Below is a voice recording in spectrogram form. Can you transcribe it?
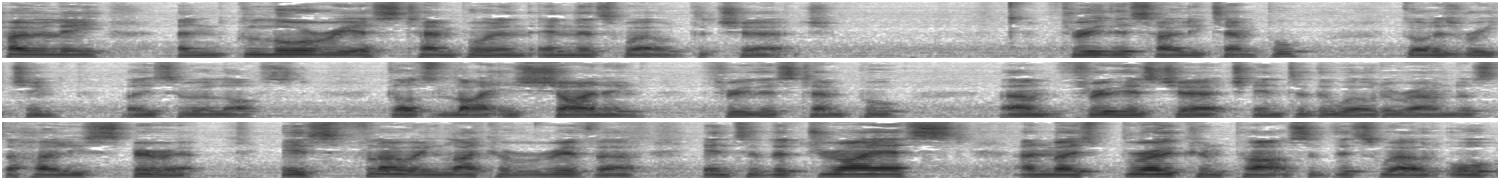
holy and glorious temple in, in this world, the church. Through this holy temple, God is reaching those who are lost. God's light is shining through this temple, um, through his church, into the world around us. The Holy Spirit is flowing like a river into the driest and most broken parts of this world, or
